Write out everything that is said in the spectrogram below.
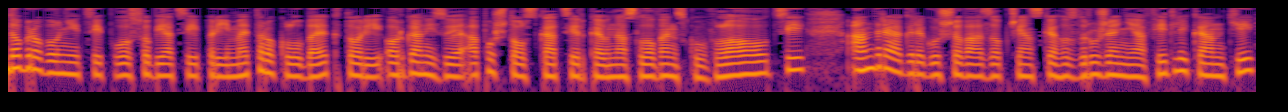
dobrovoľníci pôsobiaci pri Metroklube, ktorý organizuje Apoštolská cirkev na Slovensku v Lohovci, Andrea Gregušová z občianskeho združenia Fidlikanti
